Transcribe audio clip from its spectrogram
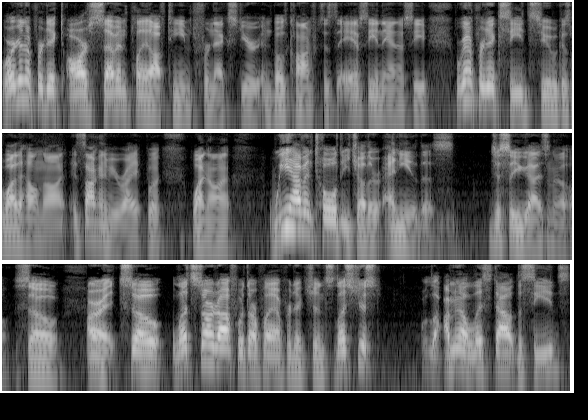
We're gonna predict our seven playoff teams for next year in both conferences, the AFC and the NFC. We're gonna predict seeds too, because why the hell not? It's not gonna be right, but why not? We haven't told each other any of this, just so you guys know. So, all right, so let's start off with our playoff predictions. Let's just I'm gonna list out the seeds,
